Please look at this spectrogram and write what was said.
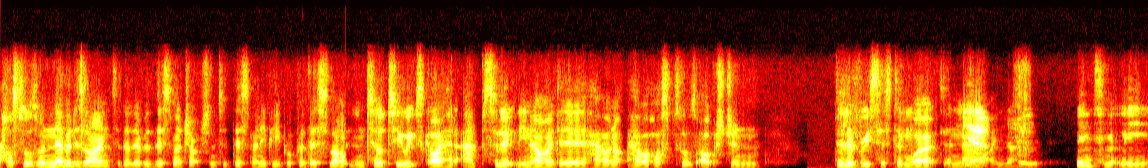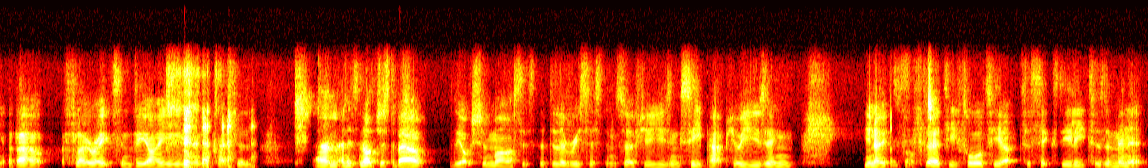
hospitals were never designed to deliver this much oxygen to this many people for this long. Until two weeks ago, I had absolutely no idea how an, how a hospital's oxygen delivery system worked, and now yeah. I know intimately about flow rates and VIEs and pressure. Um, and it's not just about the oxygen mask, it's the delivery system. So if you're using CPAP, you're using, you know, 30, 40 up to 60 litres a minute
